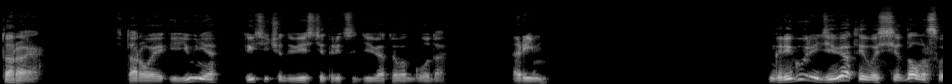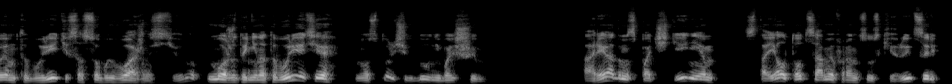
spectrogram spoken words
2. 2 июня 1239 года. Рим. Григорий IX восседал на своем табурете с особой важностью. Ну, может, и не на табурете, но стульчик был небольшим. А рядом с почтением стоял тот самый французский рыцарь,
